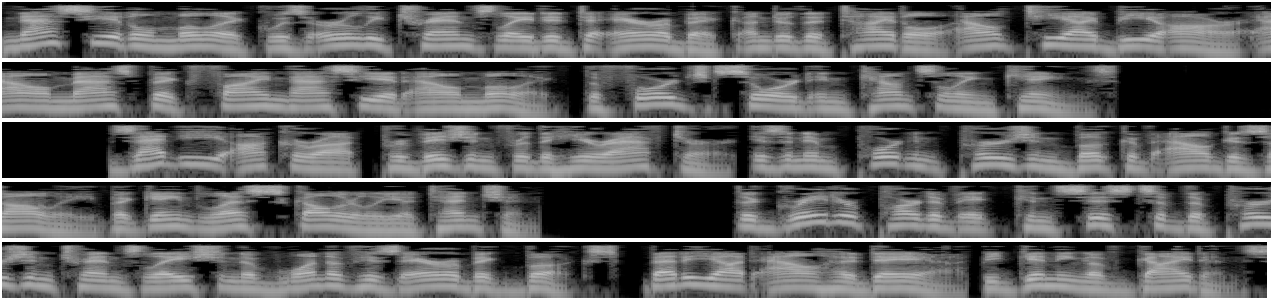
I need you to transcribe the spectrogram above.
Nasihat al-Muluk was early translated to Arabic under the title al-Tibr al-Masbuk fi Nasihat al-Muluk the forged sword in counseling kings. Akhirat Provision for the Hereafter is an important Persian book of al-Ghazali but gained less scholarly attention. The greater part of it consists of the Persian translation of one of his Arabic books, Bedayat al-Hidayah beginning of guidance.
